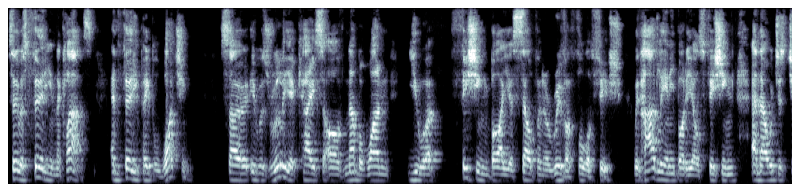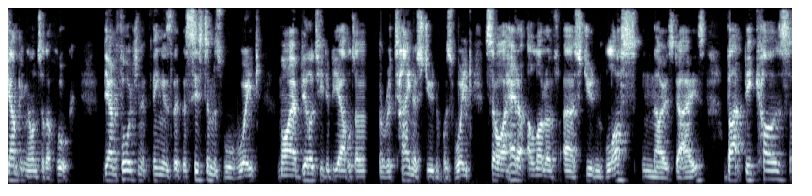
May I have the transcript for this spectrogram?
So there was thirty in the class and thirty people watching. So it was really a case of number one, you were fishing by yourself in a river full of fish with hardly anybody else fishing and they were just jumping onto the hook. The unfortunate thing is that the systems were weak. My ability to be able to retain a student was weak. So I had a, lot of uh, student loss in those days. But because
